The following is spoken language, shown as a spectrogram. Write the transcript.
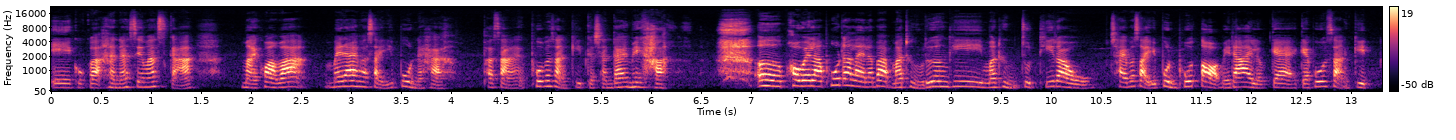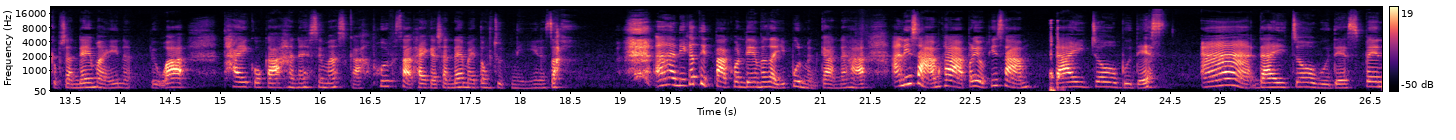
เอโกกะฮานาเซมัสกะหมายความว่าไม่ได้ภาษาญี่ปุ่นนะคะ ภาษาพูดภาษาอังกฤษกับฉันได้ไหมคะ เออพอเวลาพูดอะไรแล้วแบบมาถึงเรื่องที่มาถึงจุดที่เรา ช้ภาษาญี่ปุ่นพูดต่อไม่ได้แล้วแก แกพูดภาษาอังกฤษกับฉันได้ไหมนะหรือว่าไทโกกะฮานาเซมัสกะพูดภาษาไทยกับฉันได้ไหมตรงจุดนี้นะจ๊ะอะอันนี้ก็ติดปากคนเรียนภาษาญี่ปุ่นเหมือนกันนะคะ อันที่ 3 ค่ะ ประโยคที่3ไดโจบุเดสอ่าไดโจบุเดสเป็น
